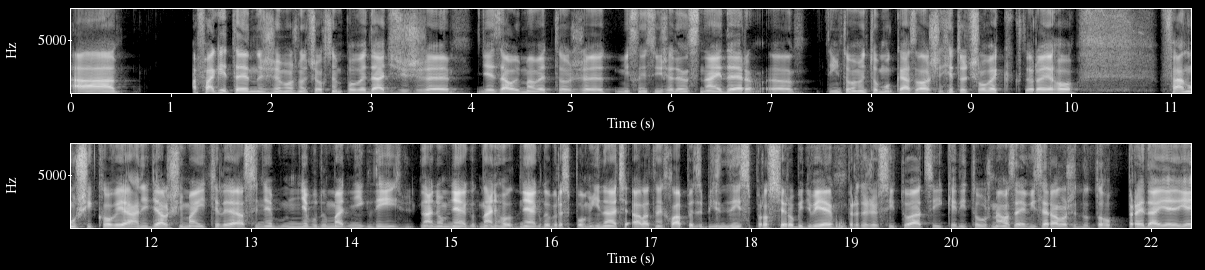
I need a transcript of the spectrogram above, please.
A a fakt je ten, že možno čo chcem povedať, že je zaujímavé to, že myslím si, že Dan Snyder eh, týmto momentom ukázal, že je to človek, ktorého fanúšikovia ani ďalší majiteľi asi ne, nebudú mať nikdy na, ňom nejak, na ňo nejak dobre spomínať, ale ten chlapec biznis proste robiť vie, pretože v situácii, kedy to už naozaj vyzeralo, že do toho predaje je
